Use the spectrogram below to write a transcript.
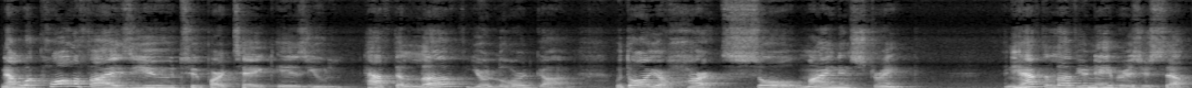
Now, what qualifies you to partake is you have to love your Lord God with all your heart, soul, mind, and strength. And you have to love your neighbor as yourself.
